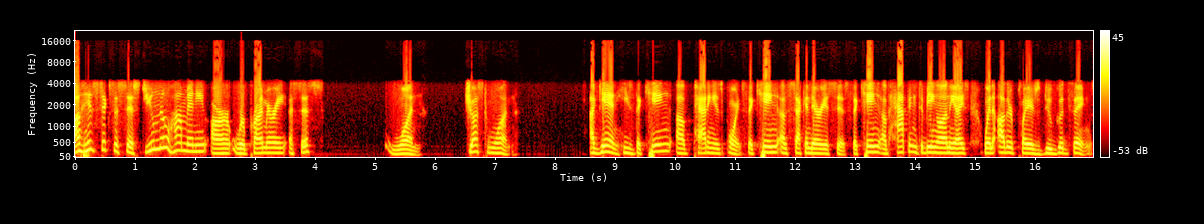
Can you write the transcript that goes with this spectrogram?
Of his six assists, do you know how many are were primary assists? One. Just one. Again, he's the king of padding his points, the king of secondary assists, the king of happening to being on the ice when other players do good things.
